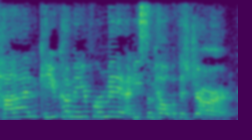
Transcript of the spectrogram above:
Hun, can you come in here for a minute? I need some help with this jar.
